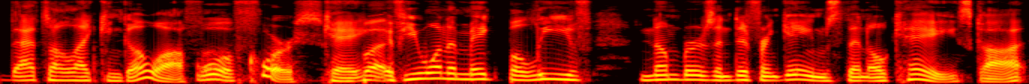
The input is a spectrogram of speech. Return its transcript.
That's all I can go off. Well, of of course. Okay. But if you want to make believe numbers in different games, then okay, Scott.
